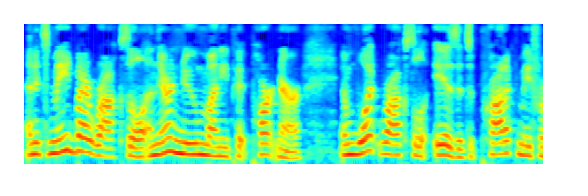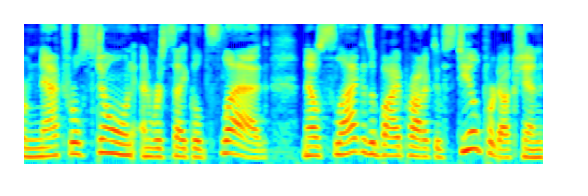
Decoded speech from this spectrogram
And it's made by Roxul and they're new Money Pit partner. And what Roxul is, it's a product made from natural stone and recycled slag. Now, slag is a byproduct of steel production,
